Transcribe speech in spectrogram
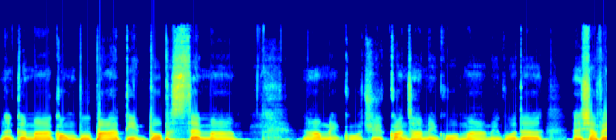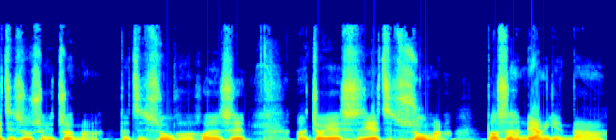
那个吗？公布八点多 percent 吗？然后美国去观察美国嘛，美国的呃消费指数水准嘛的指数和或者是呃就业失业指数嘛，都是很亮眼的啊。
